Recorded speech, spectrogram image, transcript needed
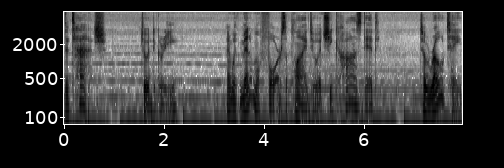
detach to a degree, and with minimal force applied to it, she caused it to rotate.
